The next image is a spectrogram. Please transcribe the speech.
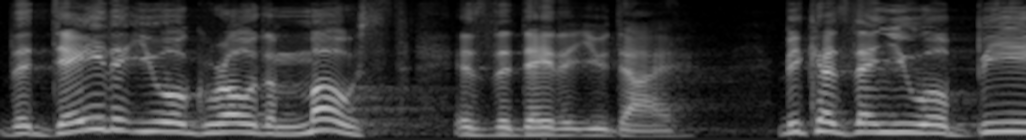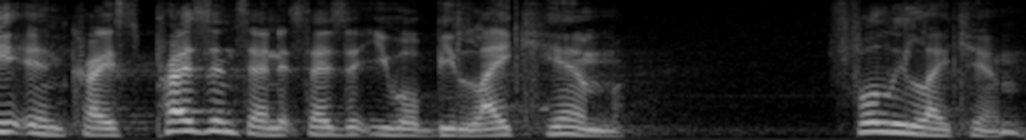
The day that you will grow the most is the day that you die. Because then you will be in Christ's presence, and it says that you will be like him, fully like him.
